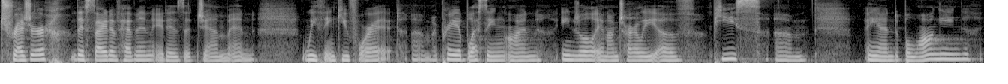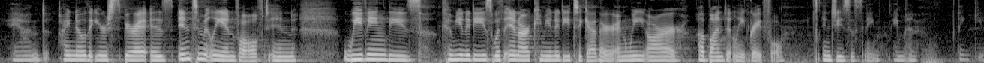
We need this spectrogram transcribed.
treasure this side of heaven. It is a gem, and we thank you for it. Um, I pray a blessing on Angel and on Charlie of peace um, and belonging. And I know that your spirit is intimately involved in weaving these communities within our community together, and we are abundantly grateful. In Jesus' name, amen. Thank you.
